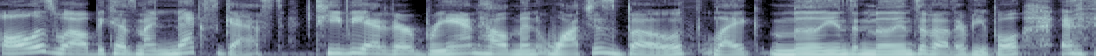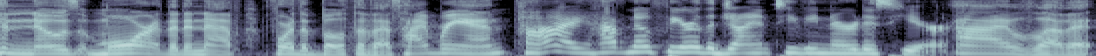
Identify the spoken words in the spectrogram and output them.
all is well because my next guest, TV editor Breanne Heldman, watches both, like millions and millions of other people, and knows more than enough for the both of us. Hi, Breanne. Hi, have no fear. The giant TV nerd is here. I love it.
